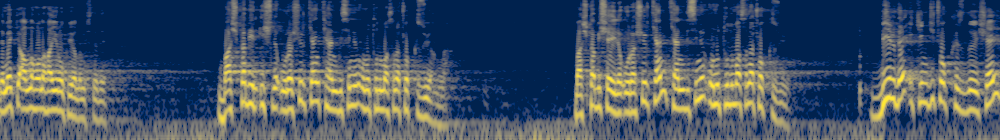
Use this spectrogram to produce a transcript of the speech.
Demek ki Allah ona hayır okuyalım istedi. Başka bir işle uğraşırken kendisinin unutulmasına çok kızıyor Allah. Başka bir şeyle uğraşırken kendisinin unutulmasına çok kızıyor. Bir de ikinci çok kızdığı şey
